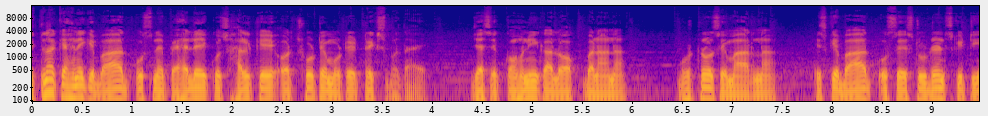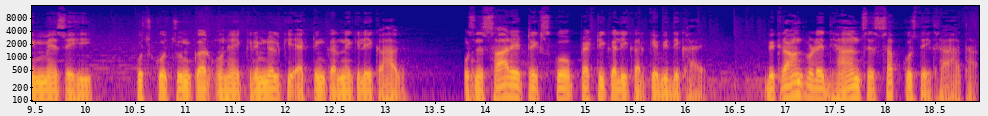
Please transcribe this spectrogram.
इतना कहने के बाद उसने पहले कुछ हल्के और छोटे मोटे ट्रिक्स बताए, जैसे कोहनी का लॉक बनाना, घुटनों से मारना, इसके बाद उसे स्टूडेंट्स की टीम में से ही कुछ को चुनकर उन्हें क्रिमिनल की एक्टिंग करने के लिए कहा उसने सारे ट्रिक्स को प्रैक्टिकली करके भी दिखाए। विक्रांत बड़े ध्यान से सब कुछ देख रहा था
